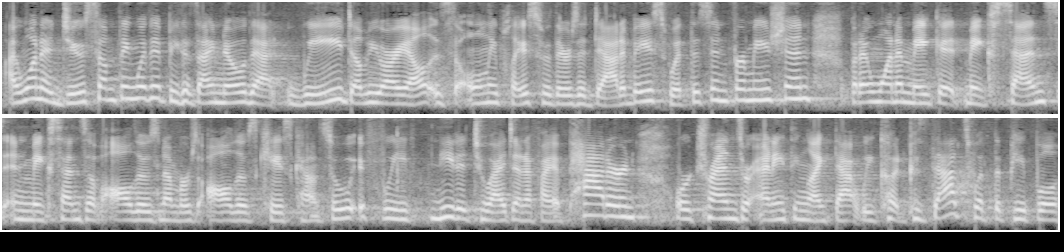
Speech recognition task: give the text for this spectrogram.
I want to do something with it because I know that we, WRAL, is the only place where there's a database with this information, but I want to make it make sense and make sense of all those numbers, all those case counts. So if we needed to identify a pattern or trends or anything like that, we could, because that's what the people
